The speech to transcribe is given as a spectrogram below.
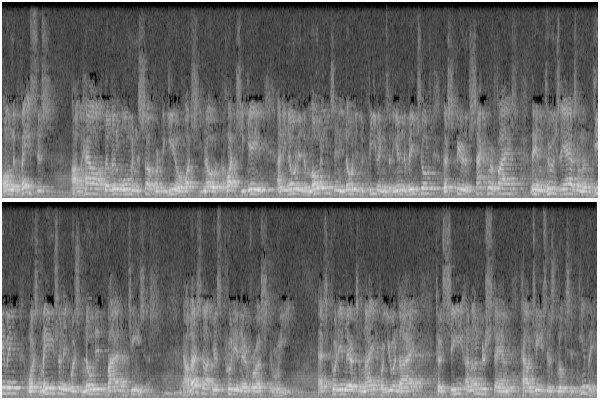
on the basis of how the little woman suffered to give what she know, what she gave, and he noted the motives and he noted the feelings of the individuals, the spirit of sacrifice, the enthusiasm of giving was measured. It was noted by Jesus. Now that's not just put in there for us to read. That's put in there tonight for you and I to see and understand how Jesus looks at giving,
